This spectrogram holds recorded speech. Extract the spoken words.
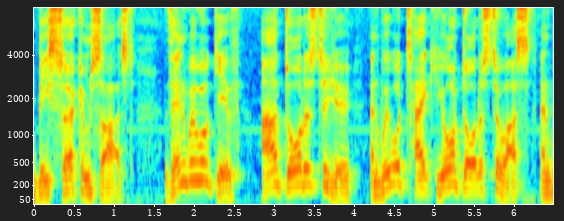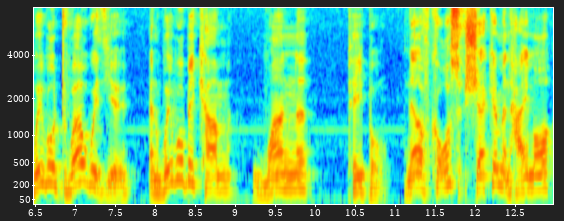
be circumcised. Then we will give our daughters to you, and we will take your daughters to us, and we will dwell with you, and we will become one people. Now, of course, Shechem and Hamor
